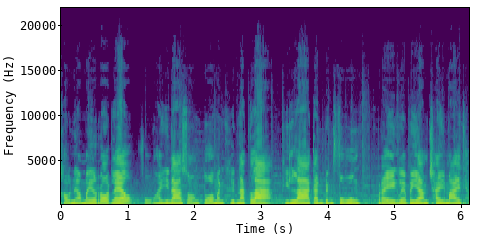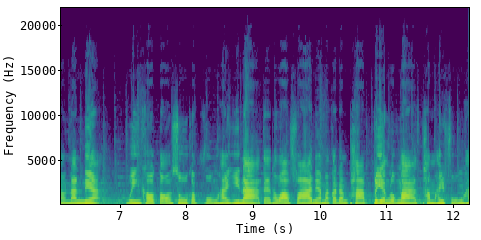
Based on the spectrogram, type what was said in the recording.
เขาเนี่ยไม่รอดแล้ว ฝูงไฮยีน่าสองตัวมันคือนักล่าที่ล่ากันเป็นฝูง พระเอกเลยพยายามใช้ไม้แถวนั้นเนี่ยวิ่งเข้าต่อสู้กับฝูงไฮยีน่า แต่ทว่าฟ้าเนี่ยมันก็ดันผ่าเปรี้ยงลงมาทำให้ฝูงไฮ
